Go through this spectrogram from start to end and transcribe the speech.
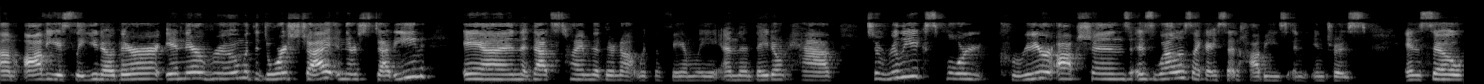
Um, obviously, you know, they're in their room with the door shut and they're studying and that's time that they're not with the family and that they don't have to really explore career options as well as like i said hobbies and interests. And so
